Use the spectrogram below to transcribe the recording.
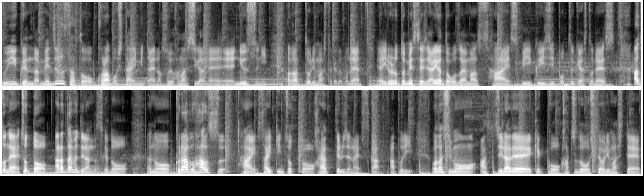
ウィークエンドはメドゥーサとコラボしたいみたいな、そういう話がね、えーニュースに上がっておりましたけどもね、いやいろいろとメッセージありがとうございます。はい、スピークイージーポッドキャストです。あとね、ちょっと改めてなんですけど、あの、クラブハウス、はい、最近ちょっと流行ってるじゃないですか、アプリ。私もあちらで結構活動しておりまして、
